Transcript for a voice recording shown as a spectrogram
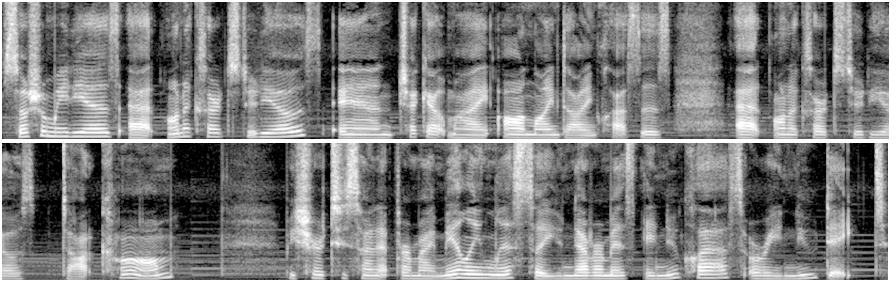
social medias at Onyx Art Studios and check out my online dyeing classes at onyxartstudios.com. Be sure to sign up for my mailing list so you never miss a new class or a new date.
